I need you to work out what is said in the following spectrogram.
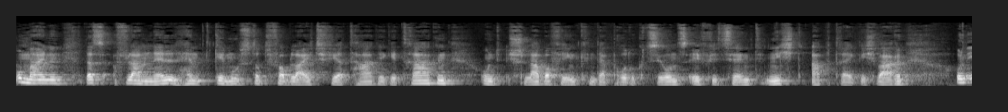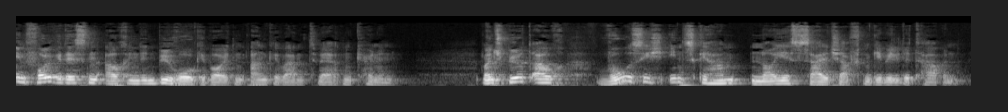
und meinen, das Flanellhemd gemustert verbleicht vier Tage getragen und Schlabberfinken der Produktionseffizient nicht abträglich waren und infolgedessen auch in den Bürogebäuden angewandt werden können. Man spürt auch, wo sich insgeheim neue Seilschaften gebildet haben –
